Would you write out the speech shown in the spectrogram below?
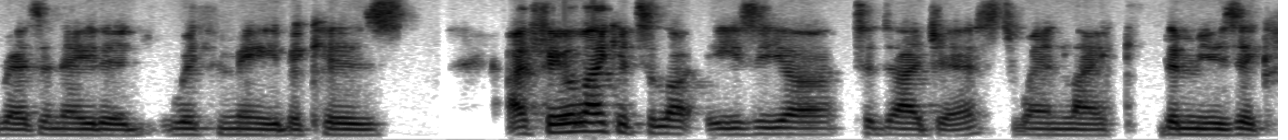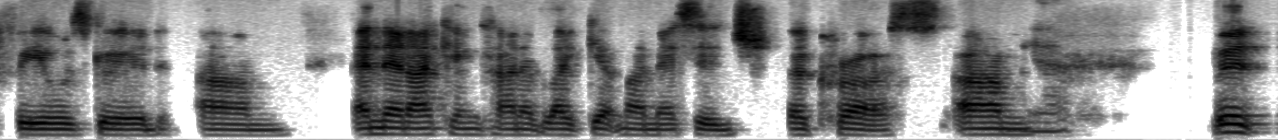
resonated with me because I feel like it's a lot easier to digest when like the music feels good. Um, and then I can kind of like get my message across. Um, yeah. But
